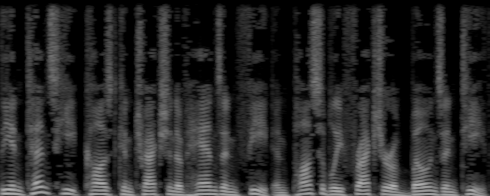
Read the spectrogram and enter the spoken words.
The intense heat caused contraction of hands and feet and possibly fracture of bones and teeth.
